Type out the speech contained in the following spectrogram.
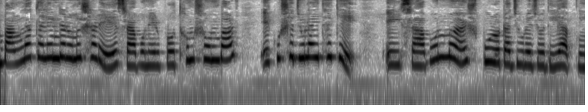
বাংলা ক্যালেন্ডার অনুসারে শ্রাবণের প্রথম সোমবার, একুশে জুলাই থেকে এই শ্রাবণ মাস পুরোটা জুড়ে যদি আপনি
